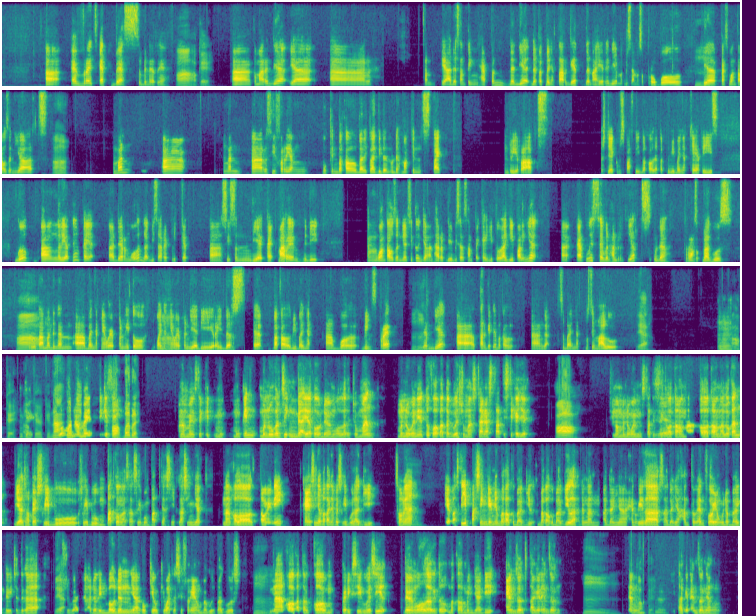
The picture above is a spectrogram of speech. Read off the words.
uh, average at best sebenarnya. Ah, oke. Uh, kemarin dia ya uh, some- ya ada something happen dan dia dapat banyak target dan akhirnya dia bisa masuk Pro Bowl, Mhm. dia pass 1000 yards. Aha. Cuman uh, dengan uh, receiver yang mungkin bakal balik lagi dan udah makin stacked Henry Rux, Josh Jacobs pasti bakal dapat lebih banyak carries. Gue uh, ngelihatnya kayak uh, Darren Waller nggak bisa replicate uh, season dia kayak kemarin. Jadi yang 1000 yards itu jangan harap dia bisa sampai kayak gitu lagi. Paling ya uh, at least 700 yards udah termasuk bagus Ah, terutama oke. dengan uh, banyaknya weapon itu, banyaknya Ah. weapon dia di Raiders, ya bakal lebih banyak uh, ball being spread Mhm. dan dia uh, targetnya bakal nggak sebanyak musim lalu. Iya. Hmm. Oke, Oke. oke, oke. Nah, Gue mau nambahin sedikit sih. oh, boleh, boleh. Mau nambahin sedikit. M- mungkin menurun sih enggak ya kalau dengan Waller. Cuman menurunnya itu kalau kata gue cuma secara statistik aja. Oh, Cuma menurun statistik. Iya. Kalau tahun kalau tahun lalu kan dia sampai 1000 1004 kalau nggak salah 1004 passing, passing yard. Nah, Hmm. kalau tahun ini kayaknya sih nggak bakal nyampe 1000 lagi. Soalnya Hmm. Ya pasti passing game-nya bakal kebagi bakal kebagi lah dengan adanya Henry Rux, adanya Hunter Renfro yang udah balik dari cedera, Iya. terus juga ada, ada Lynn Bowden ya rookie rookie wide receiver yang bagus-bagus. Hmm. Nah kalau kata kalau prediksi gue sih Darren Waller itu bakal menjadi end zone target end zone Hmm. yang Oke. target end zone yang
